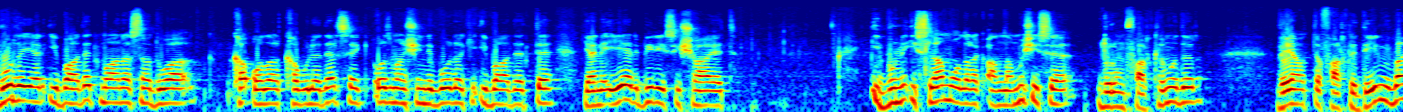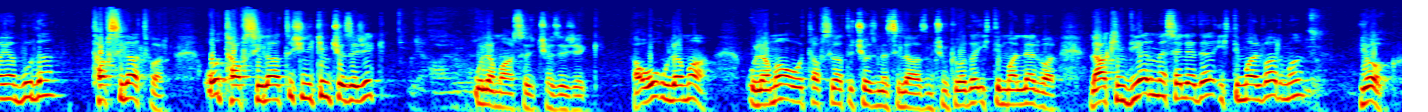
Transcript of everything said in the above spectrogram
burada eğer ibadet manasına dua olarak kabul edersek o zaman şimdi buradaki ibadette yani eğer birisi şayet bunu İslam olarak anlamış ise durum farklı mıdır? Veyahut da farklı değil mi? Yani burada tafsilat var. O tafsilatı şimdi kim çözecek? Ulema çözecek. Ha, o ulema. Ulema o tafsilatı çözmesi lazım. Çünkü orada ihtimaller var. Lakin diğer meselede ihtimal var mı? Yok.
